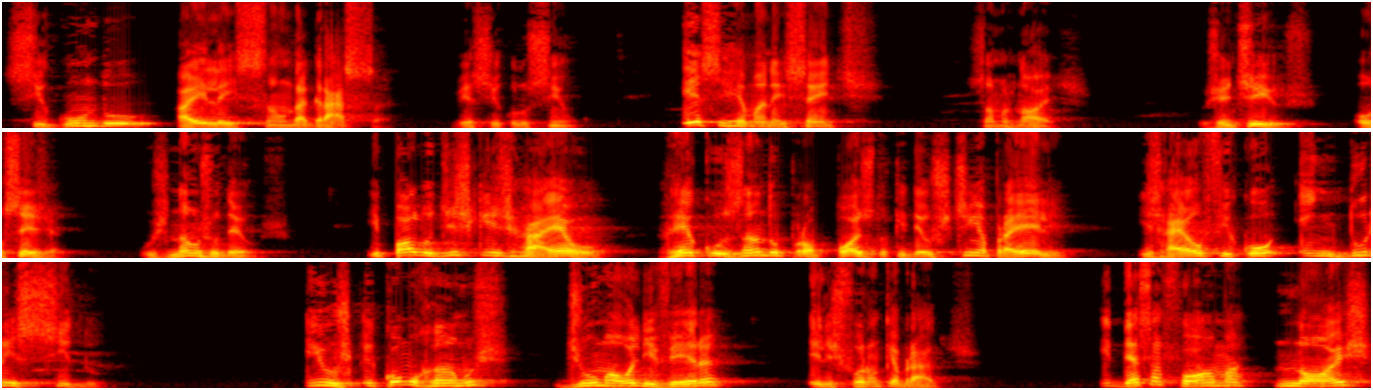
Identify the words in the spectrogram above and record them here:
segundo a eleição da graça. Versículo 5. Esse remanescente somos nós, os gentios, ou seja, os não-judeus. E Paulo diz que Israel, recusando o propósito que Deus tinha para ele, Israel ficou endurecido. E, os, e como ramos de uma oliveira, eles foram quebrados. E dessa forma, nós,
